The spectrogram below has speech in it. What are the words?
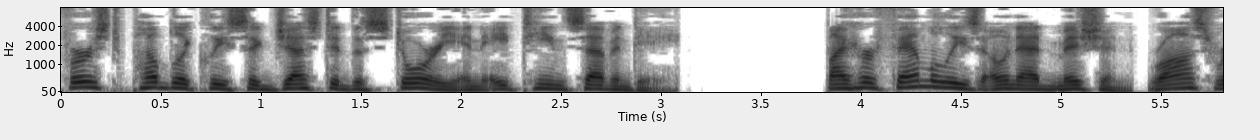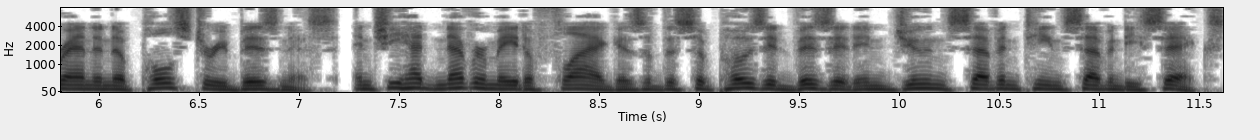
first publicly suggested the story in 1870. By her family's own admission, Ross ran an upholstery business, and she had never made a flag as of the supposed visit in June 1776.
